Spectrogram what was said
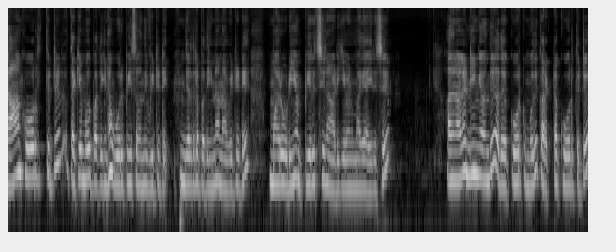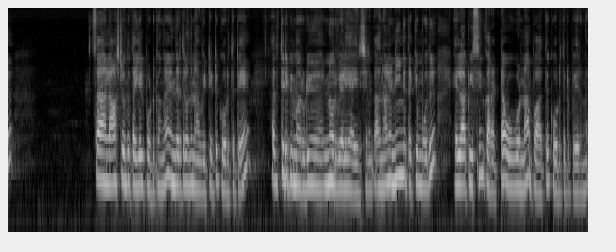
நான் கோர்த்துட்டு தைக்கும்போது பார்த்திங்கன்னா ஒரு பீஸை வந்து விட்டுட்டேன். இந்த இடத்துல பார்த்திங்கன்னா நான் விட்டுட்டு மறுபடியும் பிரித்து நான் அடிக்க வேண்டிய மாதிரி ஆயிடுச்சு அதனால் நீங்கள் வந்து அதை கோர்க்கும்போது கரெக்டாக கோர்த்துட்டு ச லாஸ்ட்டு வந்து தையல் போட்டுக்கோங்க. இந்த இடத்துல வந்து நான் விட்டுட்டு கோர்த்துட்டேன். அது திருப்பி மறுபடியும் இன்னொரு வேலையாயிருச்சு எனக்கு. அதனால் நீங்கள் தைக்கும்போது எல்லா பீஸையும் கரெக்டாக ஒவ்வொன்றா பார்த்து கோர்த்துட்டு போயிருங்க.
